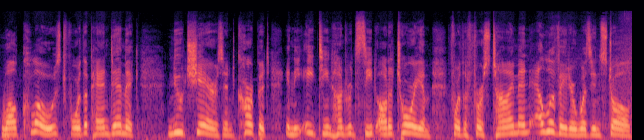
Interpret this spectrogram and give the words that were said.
while closed for the pandemic new chairs and carpet in the 1,800 seat auditorium. For the first time, an elevator was installed.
